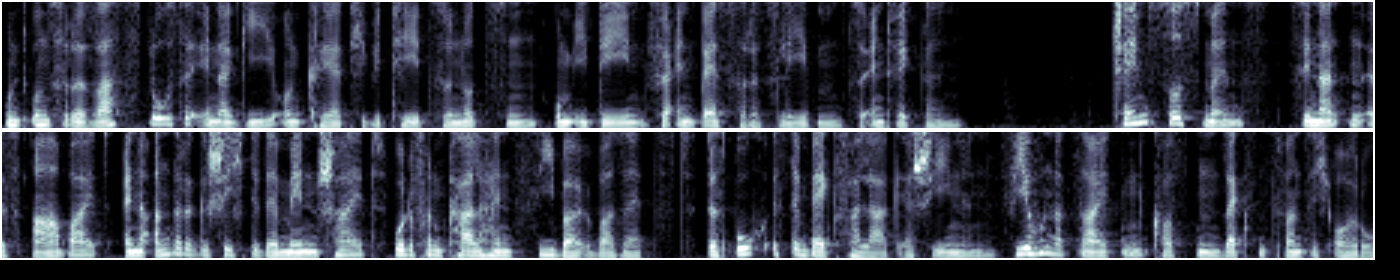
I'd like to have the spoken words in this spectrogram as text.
und unsere rastlose Energie und Kreativität zu nutzen, um Ideen für ein besseres Leben zu entwickeln. James Sussmans, sie nannten es Arbeit, eine andere Geschichte der Menschheit, wurde von Karl-Heinz Sieber übersetzt. Das Buch ist im Beck Verlag erschienen. 400 Seiten kosten 26,95 Euro.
